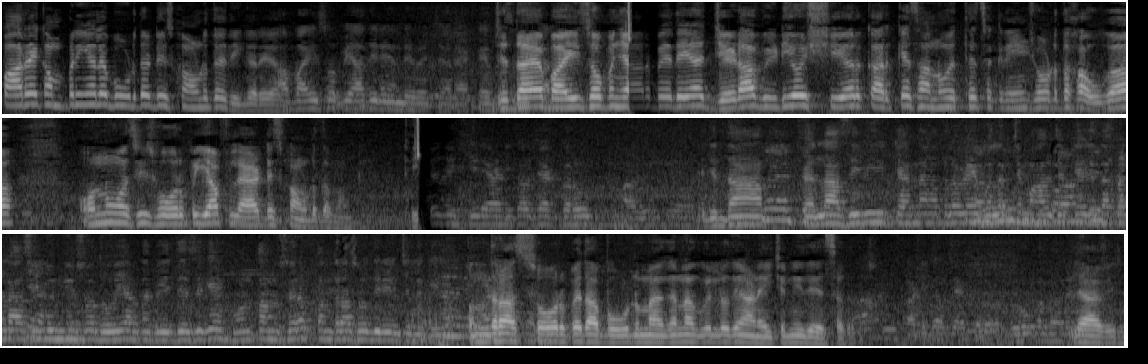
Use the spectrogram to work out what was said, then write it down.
ਪਾਰੇ ਕੰਪਨੀ ਵਾਲੇ ਬੂਟ ਤੇ ਡਿਸਕਾਊਂਟ ਦੇ ਦੀ ਆ। ਕਰਿਆ 2250 ਦੀ ਰੇਂਜ ਦੇ ਵਿੱਚ ਆ ਰੈਕੇ ਜਿੱਦਾਂ ਇਹ 2250 ਰੁਪਏ ਦੇ ਆ ਜਿਹੜਾ ਵੀਡੀਓ ਸ਼ੇਅਰ ਕਰਕੇ ਸਾਨੂੰ ਇੱਥੇ ਸਕਰੀਨਸ਼ਾਟ ਦਿਖਾਊਗਾ ਉਹਨੂੰ ਅਸੀਂ 100 ਰੁਪਿਆ ਫਲੈਟ ਡਿਸਕਾਊਂਟ ਦੇਵਾਂਗੇ। ਚੈੱਕ ਕਰੋ। ਇਹ ਜਿੱਦਾਂ ਪਹਿਲਾਂ ਅਸੀਂ ਵੀ ਕਹਿੰਦਾ ਮਤਲਬ ਇਹ ਬਲਕ ਚ ਮਾਲ ਚੱਕਿਆ ਜਿੱਦਾਂ ਪਹਿਲਾਂ ਅਸੀਂ ਵੀ 1900 2000 ਦਾ ਵੇਚਦੇ ਸੀਗੇ ਹੁਣ ਤੁਹਾਨੂੰ ਸਿਰਫ 1500 ਦੀ ਰੇਂਜ ਚ ਲੱਗੇਗਾ 1500 ਰੁਪਏ ਦਾ ਬੂਟ ਮੈਂ ਕਹਿੰਦਾ ਕੋਈ ਲੁਧਿਆਣੇ 'ਚ ਨਹੀਂ ਦੇ ਸਕਦਾ। ਆਰਟੀਕਲ ਚੈੱਕ ਕਰੋ ਦੋ ਕਲਰ ਲਿਆ ਵੀਰ।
